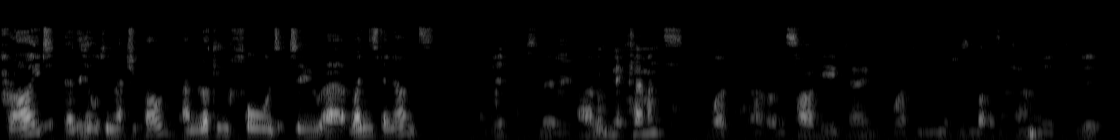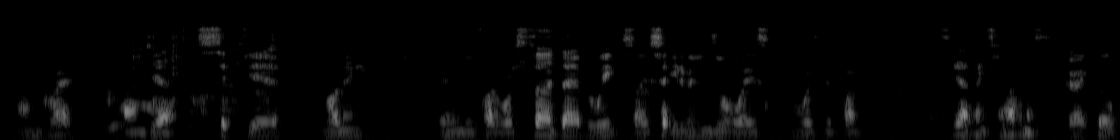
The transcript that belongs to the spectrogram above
Pride at the Hilton Metropole. And looking forward to uh, Wednesday nights. Absolutely. Um, Nick Clements, work uh, at Asahi UK, working on the Mitchells and Butlers account with Luke and Greg. And yeah, sixth year running. The M&B Pride Awards, third day of the week, so City Division's always always good fun. So yeah, thanks for having us. Great, cool.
